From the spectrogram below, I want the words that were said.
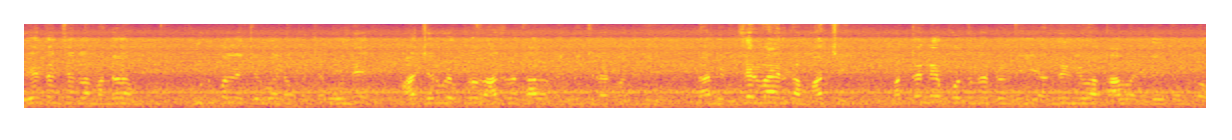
వేతంచెర్ల మండలం కూటుపల్లె చెరువు అనే ఒక చెరువు ఉంది. ఆ చెరువు ఎప్పుడో రాజుల కాలం నిర్మించినటువంటిది. దాన్ని రిజర్వాయర్గా మార్చి పక్కనే పోతున్నటువంటి ఈ అందరినివా కాలువ ఏదైతే ఉందో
